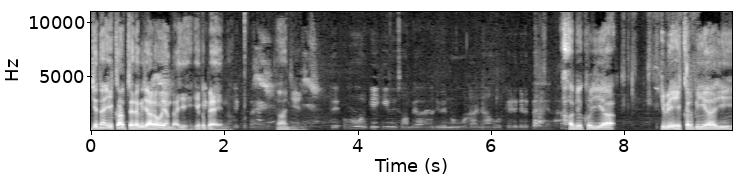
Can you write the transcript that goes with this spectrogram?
ਜਿੱਦਾਂ ਇੱਕ ਹਫ਼ਤੇ ਦਾ ਗੁਜ਼ਾਰਾ ਹੋ ਜਾਂਦਾ ਸੀ ਇੱਕ ਪੈਸੇ ਨਾਲ ਇੱਕ ਪੈਸੇ ਦਾ। ਹਾਂਜੀ ਹਾਂਜੀ ਤੇ ਹੋਰ ਕੀ ਕੀ ਤੁਸੀਂ ਸਾਂਭਿਆ ਹੋਇਆ ਜਿਵੇਂ ਨੋਟ ਆ ਜਾਂ ਹੋਰ ਕਿਹੜੇ ਕਿਹੜੇ ਪੈਸੇ ਆ ਆ ਵੇਖੋ ਜੀ ਆ ਜਿਵੇਂ 1 ਰੁਪਿਆ ਜੀ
